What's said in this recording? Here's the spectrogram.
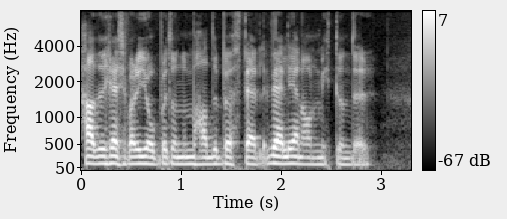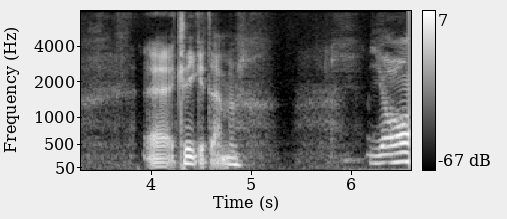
hade det kanske varit jobbigt om de hade behövt väl, välja någon mitt under eh, kriget där. Men, Ja,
